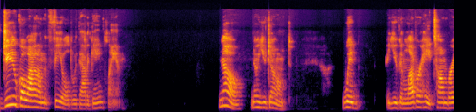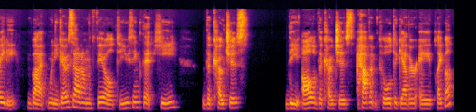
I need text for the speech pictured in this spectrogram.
do you go out on the field without a game plan? No, no, you don't. Would you can love or hate Tom Brady, but when he goes out on the field, do you think that he, the coaches, the all of the coaches haven't pulled together a playbook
